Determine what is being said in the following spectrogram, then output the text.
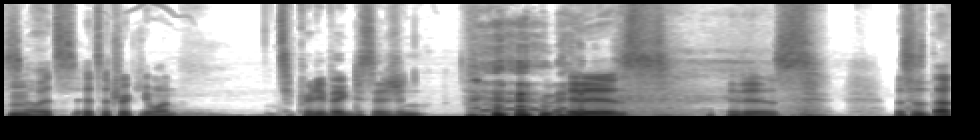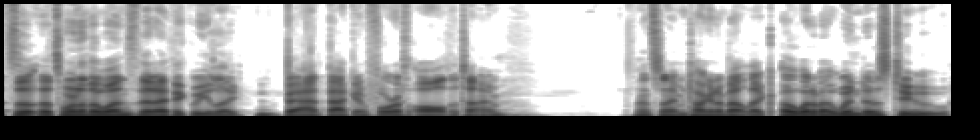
so hmm. it's it's a tricky one it's a pretty big decision. it is. It is. This is that's that's one of the ones that I think we like bat back and forth all the time. That's not even talking about like, oh, what about Windows 2?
